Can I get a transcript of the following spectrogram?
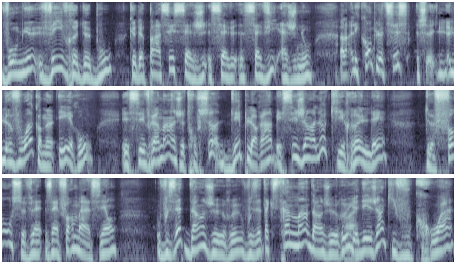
Vaut mieux vivre debout que de passer sa, ge- sa- sa vie à genoux. Alors, les complotistes le le voient comme un héros. Et c'est vraiment, je trouve ça déplorable. Et ces gens-là qui relaient de fausses informations, vous êtes dangereux, vous êtes extrêmement dangereux. Il y a des gens qui vous croient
